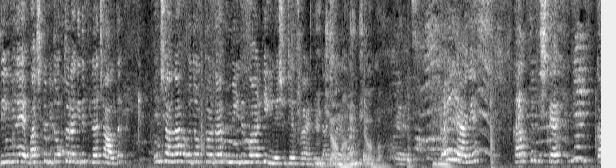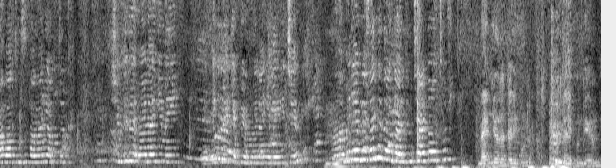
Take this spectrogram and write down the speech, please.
Dinle başka bir doktora gidip ilaç aldık. İnşallah o doktordan ümidim var ki iyileşeceğiz verdiği ilaçlarla. İnşallah inşallah. Evet. Öyle yani. Kalktık işte. Kahvaltımızı falan yaptık. Şimdi de öğlen yemeği, e, ekmek yapıyorum öğlen yemeği için. Muhammed Emre sen neden geldin? İçeride otur. Bence o da telefon, telefon diyorum.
